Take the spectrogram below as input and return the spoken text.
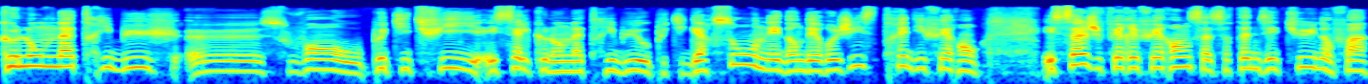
que l'on attribue euh, souvent aux petites filles et celles que l'on attribue aux petits garçons, on est dans des registres très différents. Et ça, je fais référence à certaines études, enfin,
